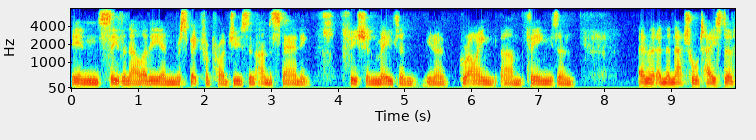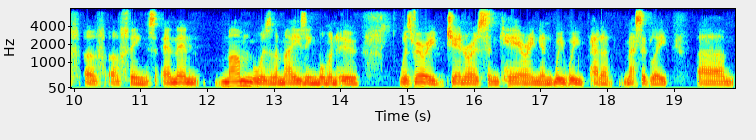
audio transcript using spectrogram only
in seasonality and respect for produce and understanding fish and meat and you know growing um, things and and the, and the natural taste of, of, of things. And then mum was an amazing woman who was very generous and caring. And we, we had a massively um,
